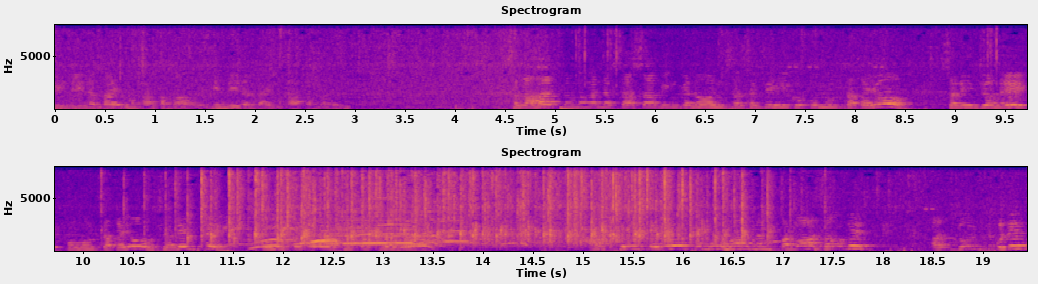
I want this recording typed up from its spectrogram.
hindi na tayo makakabawi, hindi na tayo makakabalik. Sa lahat ng mga nagsasabing ganon, sasabihin ko pumunta kayo sa Region 8, pumunta kayo sa Leyte, pumunta kayo sa Tacloban. At doon kayo kumuha ng pag-asa ulit. At doon ulit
